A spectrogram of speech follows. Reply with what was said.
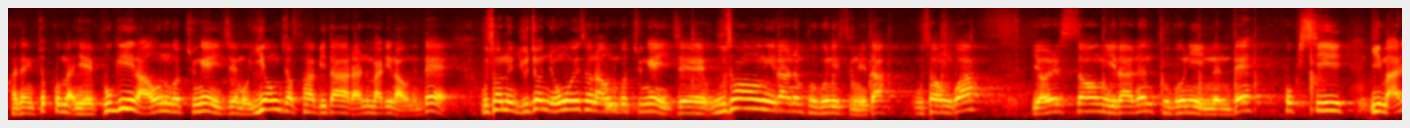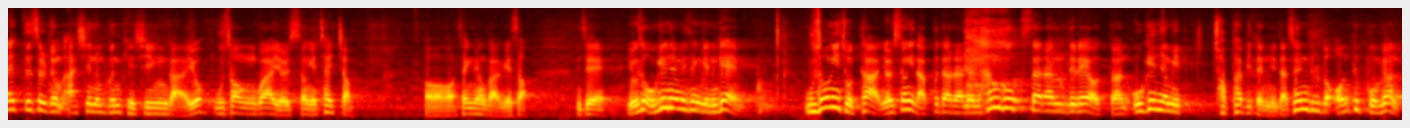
과장님 조금만 예, 보기 나오는 것 중에 이제 뭐 이형 접합이다라는 말이 나오는데 우선은 유전 용어에서 나오는 것 중에 이제 우성이라는 부분이 있습니다. 우성과 열성이라는 부분이 있는데 혹시 이 말의 뜻을 좀 아시는 분 계신가요? 우성과 열성의 차이점. 어, 생명과학에서 이제 여기서 오개념이 생기는 게 우성이 좋다, 열성이 나쁘다라는 한국 사람들의 어떠한 오개념이 접합이 됩니다. 선생님들도 언뜻 보면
